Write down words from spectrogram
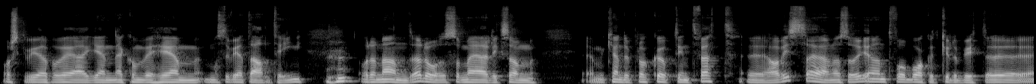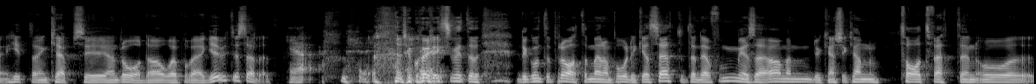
vad ska vi göra på vägen, när kommer vi hem, måste veta allting. Mm. Och den andra då som är liksom, kan du plocka upp din tvätt? Eh, ja visst säger han och så gör han två bakåtkullerbyttor, eh, hittar en keps i en låda och är på väg ut istället. Ja. det, går liksom inte, det går inte att prata med dem på olika sätt utan där får man mer säga, ja men du kanske kan ta tvätten och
